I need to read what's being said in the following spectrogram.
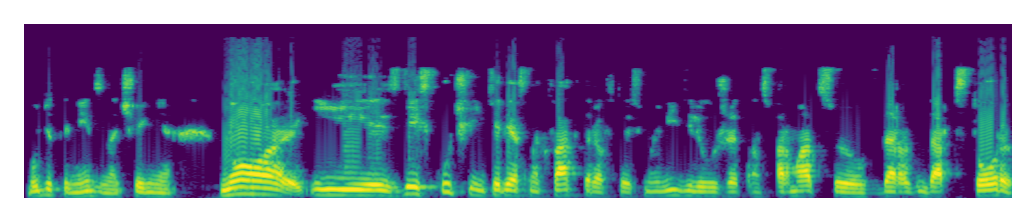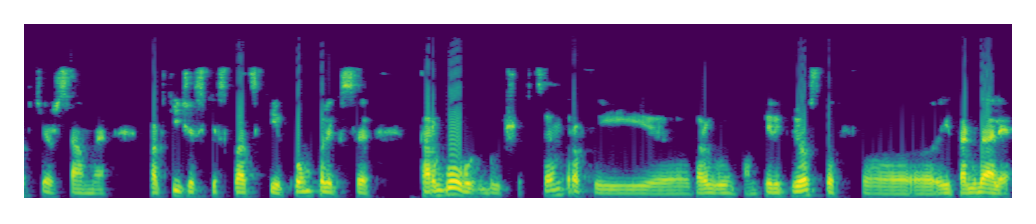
будет иметь значение. Но и здесь куча интересных факторов, то есть мы видели уже трансформацию в Dark, dark Store, в те же самые фактически складские комплексы, торговых бывших центров и э, торговых там, перекрестков э, и так далее.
